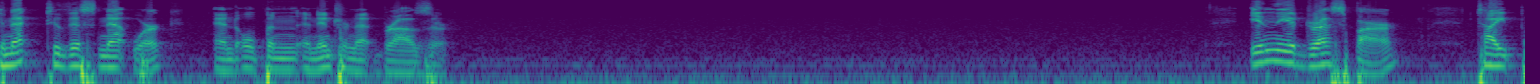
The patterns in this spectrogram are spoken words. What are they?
Connect to this network and open an internet browser. In the address bar, type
